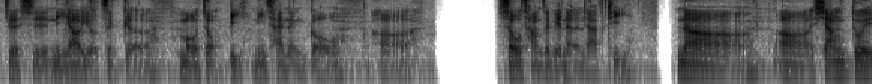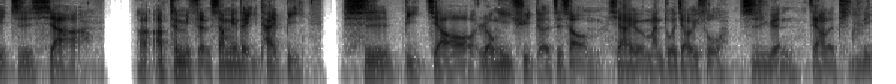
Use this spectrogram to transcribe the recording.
就是你要有这个某种币，你才能够呃收藏这边的 NFT。那呃，相对之下，呃，Optimism 上面的以太币。是比较容易取得，至少现在有蛮多交易所支援这样的提领。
